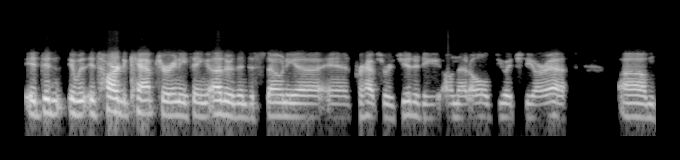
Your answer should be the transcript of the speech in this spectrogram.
it didn't it was it's hard to capture anything other than dystonia and perhaps rigidity on that old UHDRS. Um,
